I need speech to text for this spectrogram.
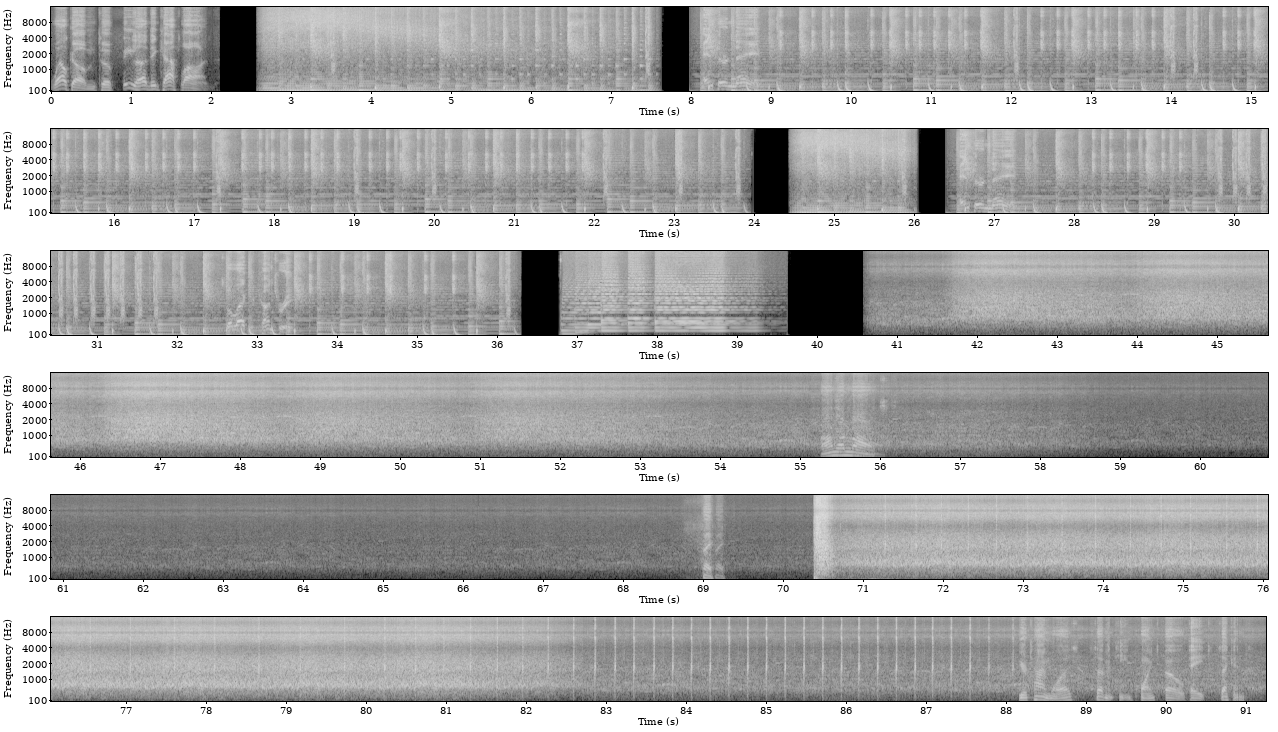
Welcome to Fila Decathlon. Enter name. Enter name. Country. On your marks. Your time was 17.08 seconds.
